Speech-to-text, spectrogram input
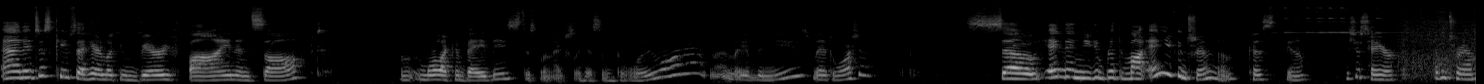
And it just keeps that hair looking very fine and soft. More like a baby's. This one actually has some glue on it. It may have been used. May have to wash it. So, and then you can put them on, and you can trim them, because, you know, it's just hair. Let me trim.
